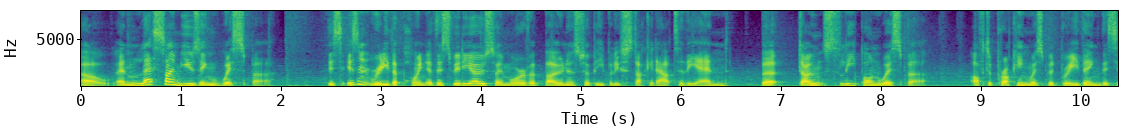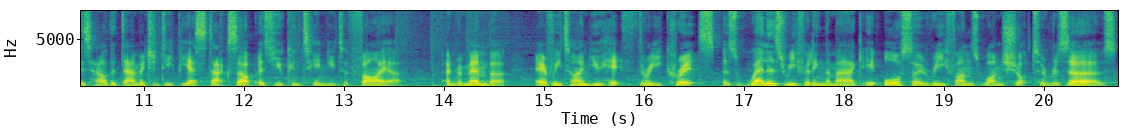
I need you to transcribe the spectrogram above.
Oh, unless I'm using Whisper. This isn't really the point of this video, so more of a bonus for people who stuck it out to the end, but don't sleep on Whisper. After proccing Whispered Breathing, this is how the damage and DPS stacks up as you continue to fire. And remember, every time you hit 3 crits, as well as refilling the mag, it also refunds one shot to reserves,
